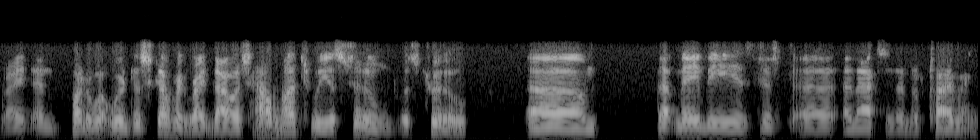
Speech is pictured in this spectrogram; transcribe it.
right? And part of what we're discovering right now is how much we assumed was true um, that maybe is just uh, an accident of timing.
